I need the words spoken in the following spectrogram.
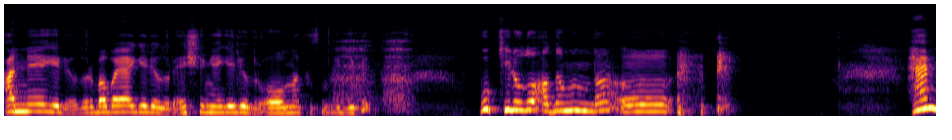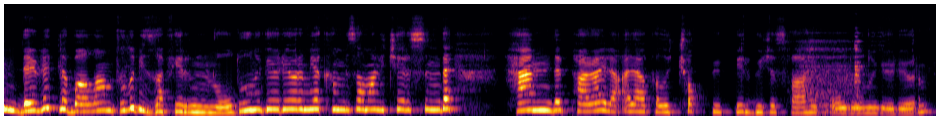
anneye geliyordur, babaya geliyordur, eşine geliyordur, oğluna, kızına gibi. Bu kilolu adamın da e, hem devletle bağlantılı bir zaferinin olduğunu görüyorum yakın bir zaman içerisinde hem de parayla alakalı çok büyük bir güce sahip olduğunu görüyorum.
